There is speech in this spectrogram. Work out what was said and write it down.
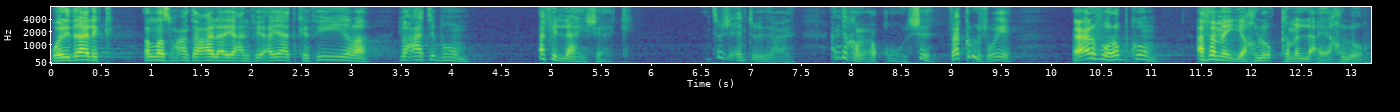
ولذلك الله سبحانه وتعالى يعني في آيات كثيرة يعاتبهم. أفي الله شاك؟ أنتم أنتم يعني عندكم عقول. شو فكروا شوية. اعرفوا ربكم. أفمن يخلق كمن لا يخلق؟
